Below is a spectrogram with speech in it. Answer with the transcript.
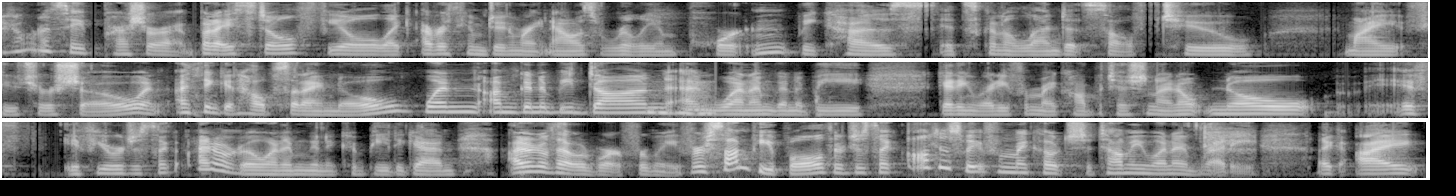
I don't want to say pressure, but I still feel like everything I'm doing right now is really important because it's going to lend itself to my future show. And I think it helps that I know when I'm going to be done and mm-hmm. when I'm going to be getting ready for my competition. I don't know if if you were just like, I don't know when I'm going to compete again. I don't know if that would work for me. For some people, they're just like, I'll just wait for my coach to tell me when I'm ready. Like I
